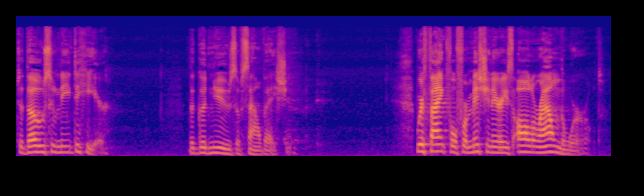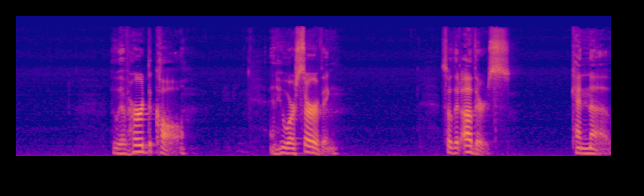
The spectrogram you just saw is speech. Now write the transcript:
to those who need to hear the good news of salvation. We're thankful for missionaries all around the world who have heard the call and who are serving so that others can know.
